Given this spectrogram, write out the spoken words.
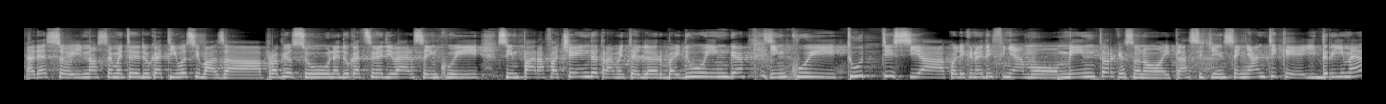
adesso il nostro metodo educativo si basa proprio su un'educazione diversa in cui si impara facendo tramite learn by doing, in cui tutti, sia quelli che noi definiamo mentor, che sono i classici insegnanti, che i dreamer,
